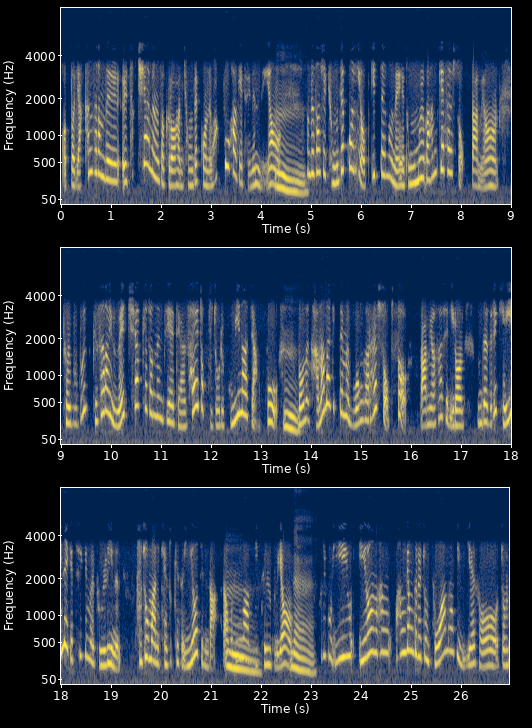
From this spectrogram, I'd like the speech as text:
어떤 약한 사람들을 착취하면서 그러한 경제권을 확보하게 되는데요. 음. 근데 사실 경제권이 없기 때문에 동물과 함께 살 수 없다면 결국은 그 사람이 왜 취약해졌는지에 대한 사회적 구조를 고민하지 않고 음. 너는 가난하기 때문에 무언가를 할 수 없어. 라며 사실 이런 문제들이 개인에게 책임을 돌리는 구조만이 계속해서 이어진다라고 음. 생각이 들고요. 네. 그리고 이 이런 환, 환경들을 좀 보완하기 위해서 좀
